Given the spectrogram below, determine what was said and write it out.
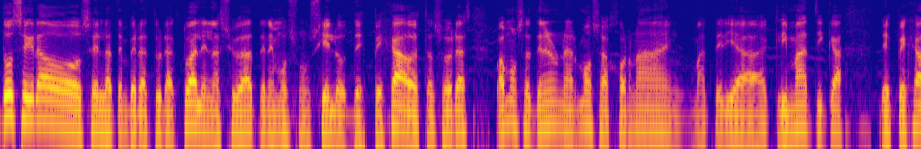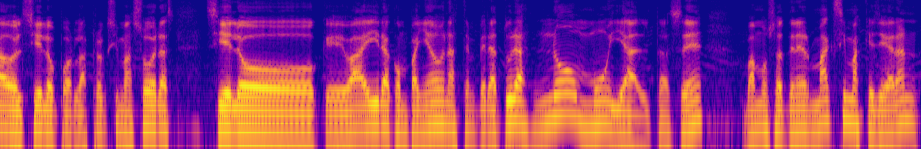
12 grados es la temperatura actual en la ciudad, tenemos un cielo despejado a estas horas. Vamos a tener una hermosa jornada en materia climática, despejado el cielo por las próximas horas, cielo que va a ir acompañado de unas temperaturas no muy altas. ¿eh? Vamos a tener máximas que llegarán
